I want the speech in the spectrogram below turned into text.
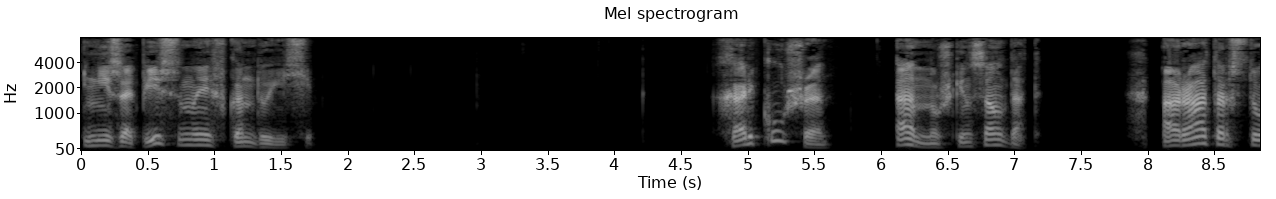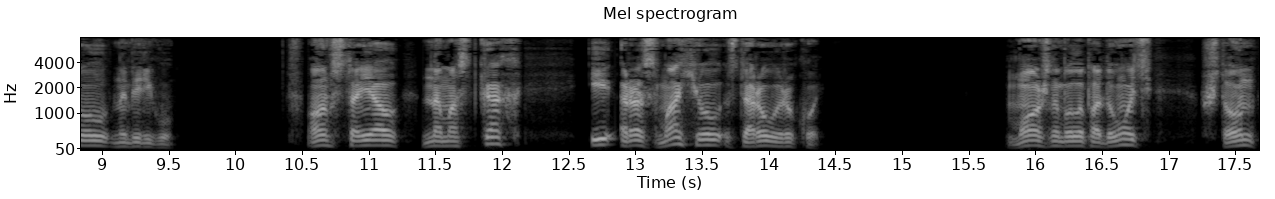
не записанный в кондуите. Харькуша, Аннушкин солдат, ораторствовал на берегу. Он стоял на мостках и размахивал здоровой рукой. Можно было подумать, что он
